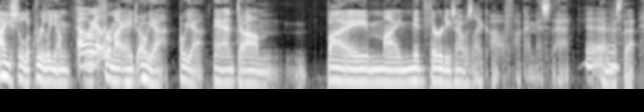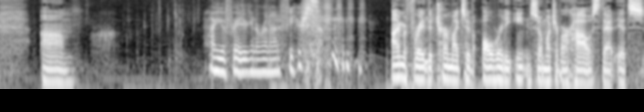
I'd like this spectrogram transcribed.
I used to look really young for, Oh, really? for my age. Oh yeah, oh yeah, and um, by my mid thirties, I was like, "Oh fuck, I missed that. I missed that." Um, Are you afraid you're going to run out of fears? I'm afraid the termites have already eaten so much of our house that it's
